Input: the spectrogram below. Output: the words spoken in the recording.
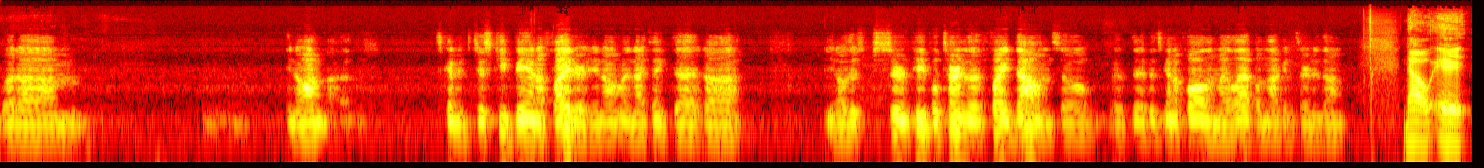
But um, you know, I'm it's gonna just keep being a fighter, you know. And I think that uh, you know, there's certain people turn the fight down. So if, if it's gonna fall in my lap, I'm not gonna turn it down. Now, it,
